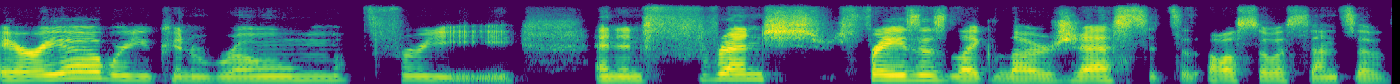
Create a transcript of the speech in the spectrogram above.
area where you can roam free. And in french phrases like largesse it's also a sense of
